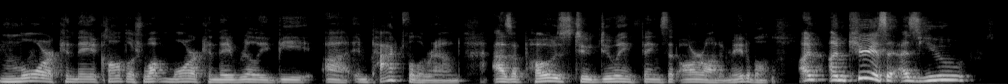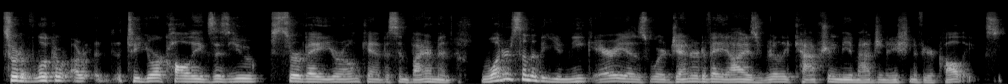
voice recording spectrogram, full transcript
more can they accomplish? What more can they really be uh, impactful around, as opposed to doing things that are automatable? I'm I'm curious as you sort of look to your colleagues as you survey your own campus environment. What are some of the unique areas where generative AI is really capturing the imagination of your colleagues?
